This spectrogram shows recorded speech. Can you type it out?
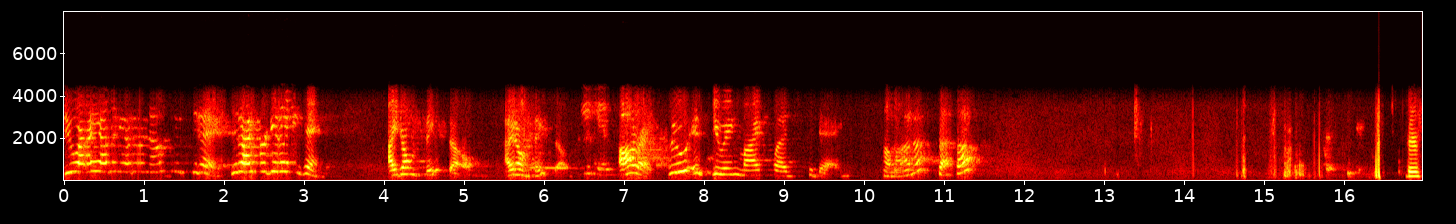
Do I have any other announcements today? Did I forget anything? I don't think so. I don't think so. All right. Who is doing my pledge today? Come on up, step up. There's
